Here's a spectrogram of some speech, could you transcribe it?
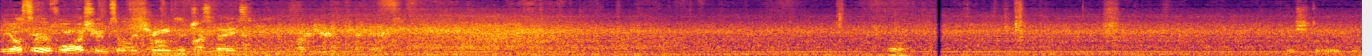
They also have washrooms on the train, which is nice. Oh. Push to open.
